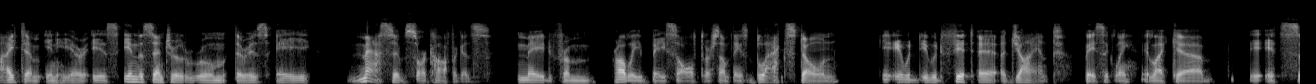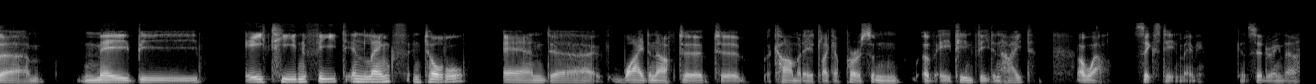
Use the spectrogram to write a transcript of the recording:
item in here is in the the room. There is a massive sarcophagus made from probably basalt or something. It's black stone. It, it would it would fit a, a giant basically. Like uh, it, it's um, maybe 18 feet in length in total and uh, wide enough to to accommodate like a person of 18 feet in height. Oh well, 16 maybe, considering the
